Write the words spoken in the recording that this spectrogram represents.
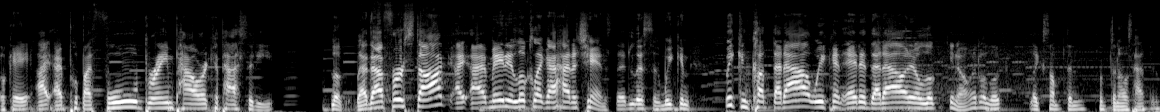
Okay, I, I put my full brain power capacity. Look, that, that first stock, I, I made it look like I had a chance. That listen, we can we can cut that out. We can edit that out. It'll look, you know, it'll look like something something else happened.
